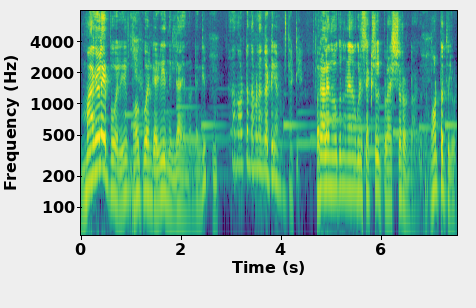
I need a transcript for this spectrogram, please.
മകളെ പോലെയും നോക്കുവാൻ കഴിയുന്നില്ല എന്നുണ്ടെങ്കിൽ ആ നോട്ടം നമ്മളും കട്ട് ചെയ്യണം കട്ടിയാണ്. ഒരാളെ നോക്കുന്നുണ്ടെങ്കിൽ നമുക്കൊരു സെക്ഷൽ പ്ലഷർ ഉണ്ടാകുന്നു നോട്ടത്തിലൂടെ.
